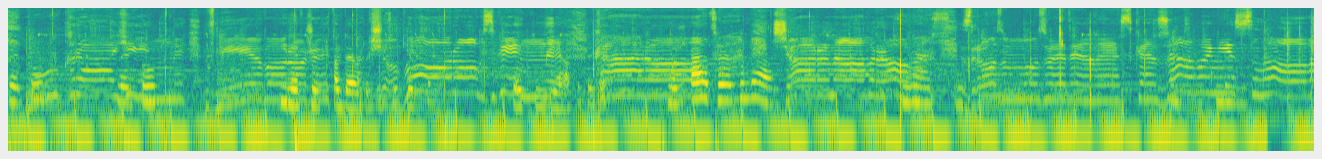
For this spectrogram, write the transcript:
не тут, не тут. І не тут, а де ви такі? Які м'ясо таке? Може, а, це окуляр. З розуму зведене, сказав мені слова,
